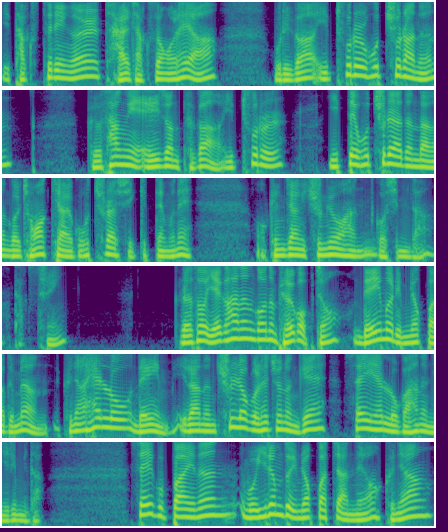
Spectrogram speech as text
이 닥스트링을 잘 작성을 해야 우리가 이 툴을 호출하는 그 상위 에이전트가 이 툴을 이때 호출해야 된다는 걸 정확히 알고 호출할 수 있기 때문에 어, 굉장히 중요한 것입니다. 닥스트링. 그래서 얘가 하는 거는 별거 없죠. 네임을 입력받으면 그냥 hello name이라는 출력을 해주는 게 say hello가 하는 일입니다. say goodbye는 뭐 이름도 입력받지 않네요. 그냥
